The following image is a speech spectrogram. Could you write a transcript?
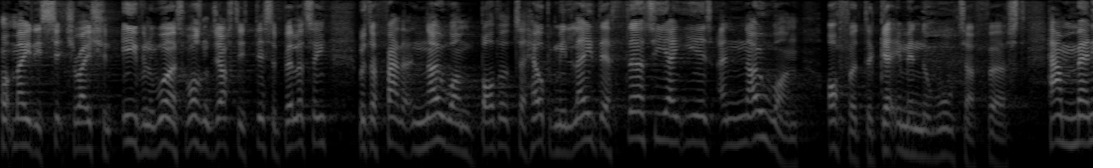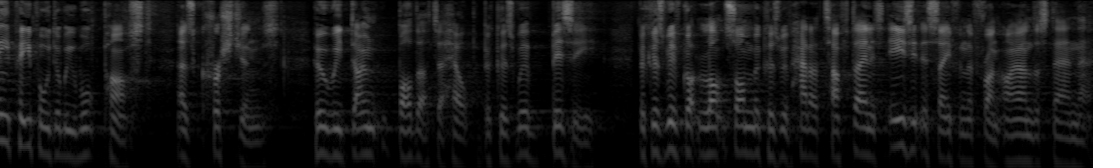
What made his situation even worse wasn't just his disability, was the fact that no one bothered to help him. He laid there 38 years and no one offered to get him in the water first. How many people do we walk past as Christians who we don't bother to help because we're busy because we've got lots on, because we've had a tough day, and it's easy to say from the front, I understand that.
